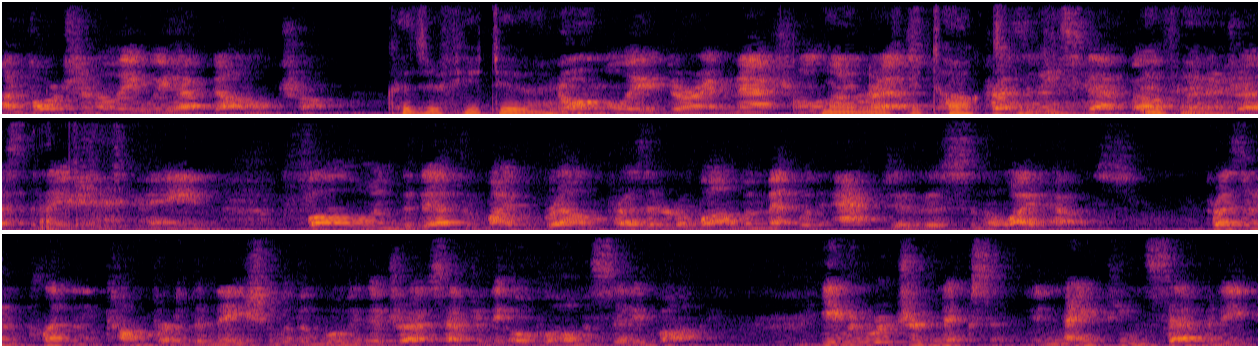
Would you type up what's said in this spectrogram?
Unfortunately, we have Donald Trump. Because if you do, Normally, during national You'll never unrest, talk to presidents step up and address the again. nation's pain. Following the death of Michael Brown, President Obama met with activists in the White House. President Clinton comforted the nation with a moving address after the Oklahoma City bombing. Even Richard Nixon, in 1970,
